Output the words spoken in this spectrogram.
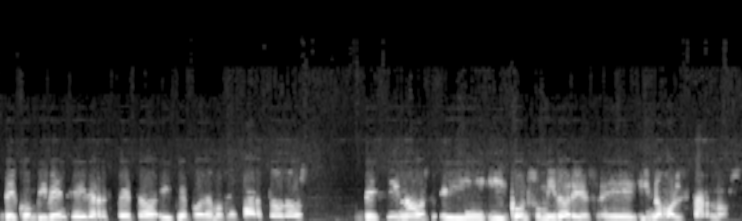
de convivencia y de respeto y que podemos estar todos vecinos y, y consumidores eh, y no molestarnos.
